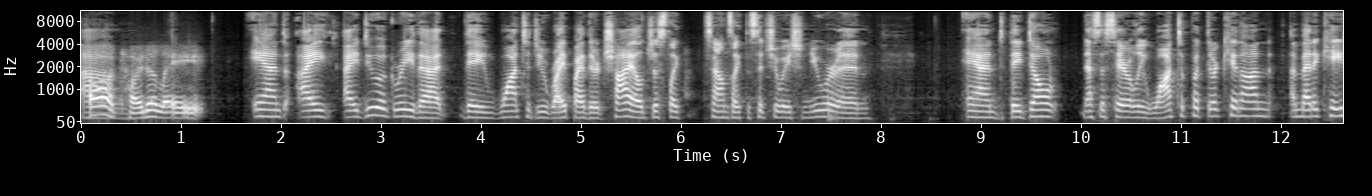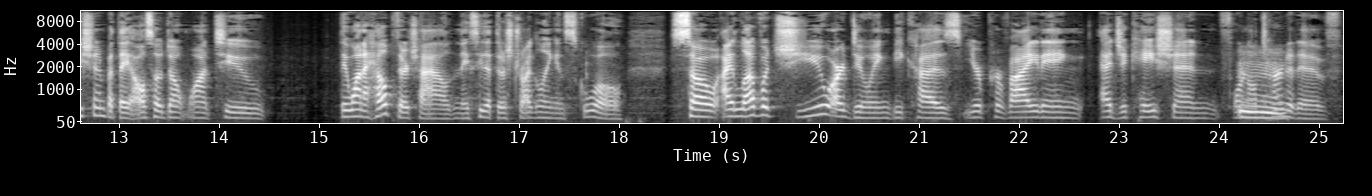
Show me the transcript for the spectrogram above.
Oh, um, oh, totally. And I, I do agree that they want to do right by their child, just like sounds like the situation you were in. And they don't necessarily want to put their kid on a medication, but they also don't want to, they want to help their child and they see that they're struggling in school. So I love what you are doing because you're providing education for an mm. alternative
